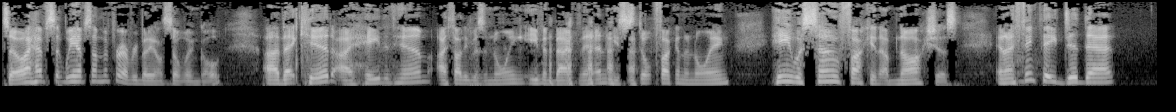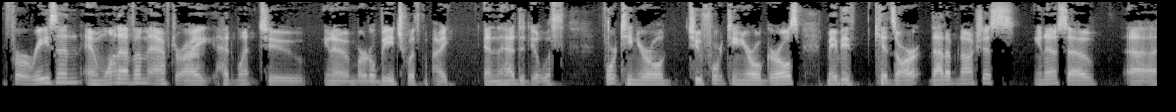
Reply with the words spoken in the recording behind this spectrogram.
So I have we have something for everybody on Silver and Gold. Uh, that kid, I hated him. I thought he was annoying even back then. He's still fucking annoying. He was so fucking obnoxious. And I think they did that for a reason and one of them after i had went to you know myrtle beach with my and had to deal with 14 year old two 14 year old girls maybe kids aren't that obnoxious you know so uh,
